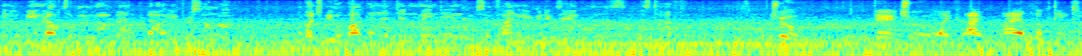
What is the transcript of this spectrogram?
you know, being relatively low value for so long. A bunch of people bought them that didn't maintain them, so finding a good example is, tough. True, very true. Like I, I looked into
